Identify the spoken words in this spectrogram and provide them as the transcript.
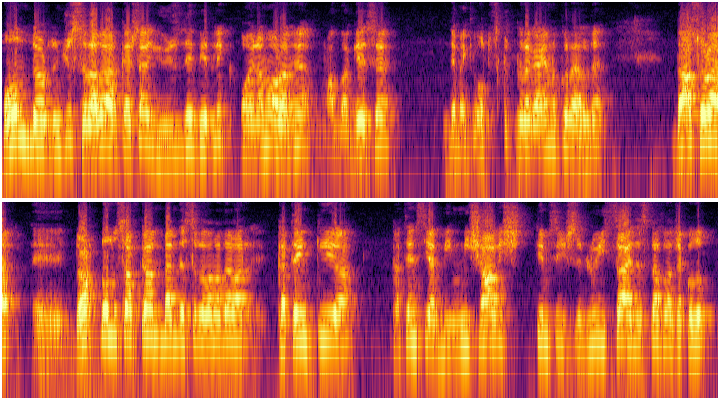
14. sırada arkadaşlar %1'lik oynama oranı vallahi gelirse demek ki 30-40 lira gayen okur herhalde. Daha sonra e, 4 nolu safkan bende sıralamada var. Katenkia, Katensia bir Mişaviş temsilcisi Luis Saiz'e start alacak olup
